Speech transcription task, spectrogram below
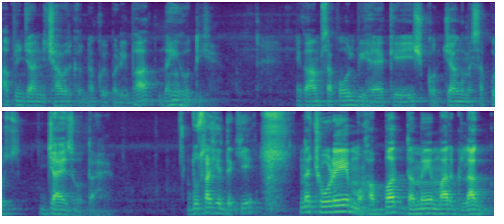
अपनी जान निछावर करना कोई बड़ी बात नहीं होती है। एक आम सा कौल भी है कि इश्क और जंग में सब कुछ जायज़ होता है। दूसरा शेर देखिए, न छोड़े मोहब्बत, दमे मर्ग, लग,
